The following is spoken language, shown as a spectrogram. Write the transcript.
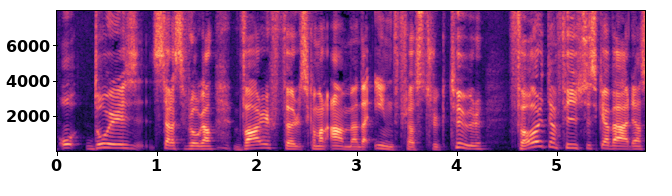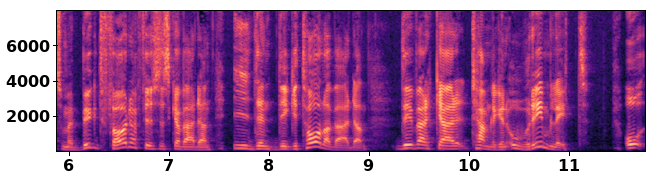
Och då ställer sig frågan, varför ska man använda infrastruktur för den fysiska världen som är byggd för den fysiska världen i den digitala världen? Det verkar tämligen orimligt. Och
